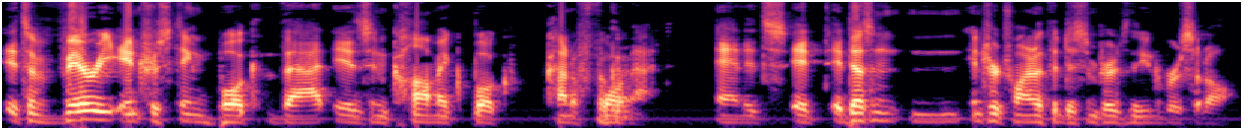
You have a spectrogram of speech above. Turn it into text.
it's a very interesting book that is in comic book kind of format, okay. and it's it it doesn't intertwine with the disappearance of the universe at all.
